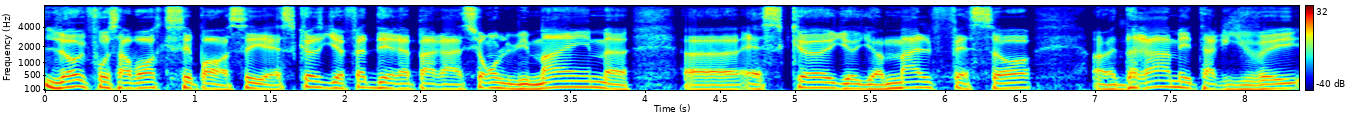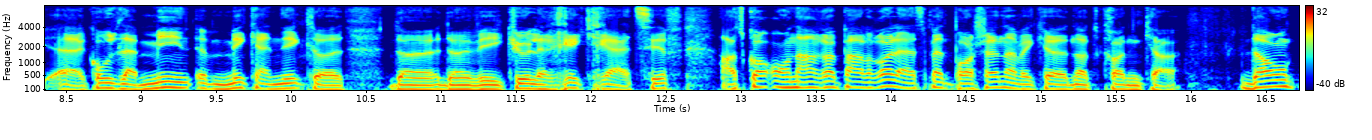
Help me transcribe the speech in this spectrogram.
là, il faut savoir ce qui s'est passé. Est-ce qu'il a fait des réparations lui-même? Euh, est-ce qu'il a, mal fait ça? Un drame est arrivé à cause de la mécanique d'un véhicule récréatif. En tout cas, on en reparlera la semaine prochaine avec euh, notre chroniqueur. Donc,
